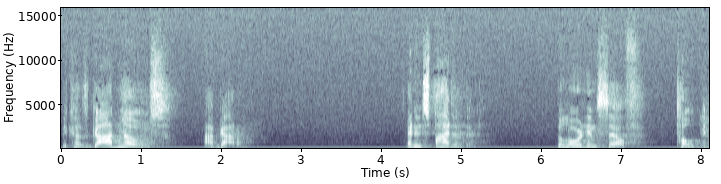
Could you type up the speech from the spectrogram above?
Because God knows I've got them. And in spite of them, the Lord Himself told me,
